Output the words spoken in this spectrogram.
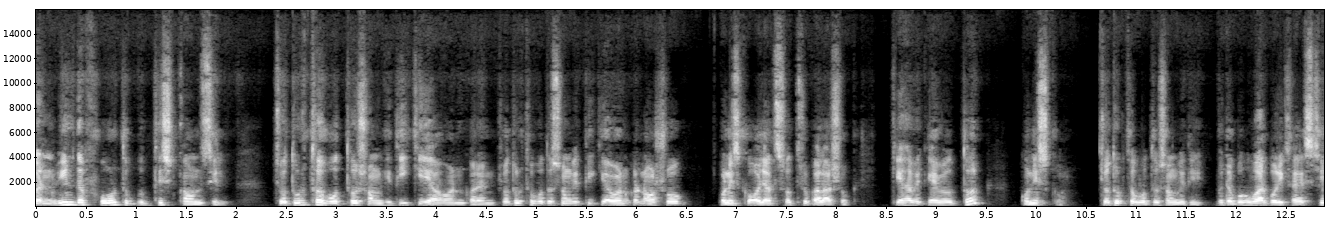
convened the fourth Buddhist council চতুর্থ বৌদ্ধ সংহিতি কে আহ্বান করেন? চতুর্থ বৌদ্ধ সংহিতি কে আহ্বান করেন অশোক, কনিষ্ক অজাত শত্রু কালাশোক। কে হবে কে হবে উত্তর? কনিষ্ক। চতুর্থ বৌদ্ধ সংহিতি এটা বহুবার পরীক্ষা এসেছে,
